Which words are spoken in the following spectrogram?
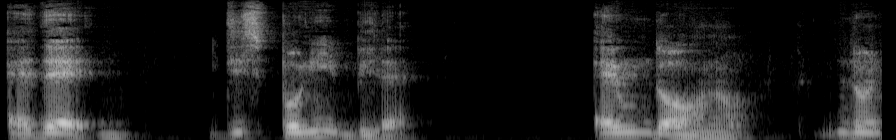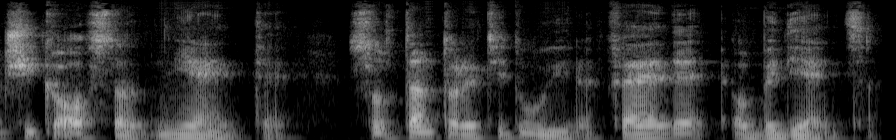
Ed è disponibile, è un dono, non ci costa niente soltanto rettitudine, fede, obbedienza.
